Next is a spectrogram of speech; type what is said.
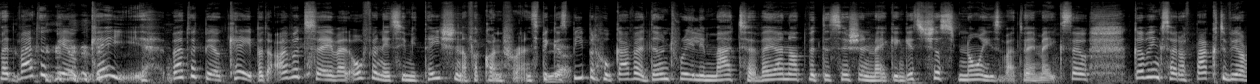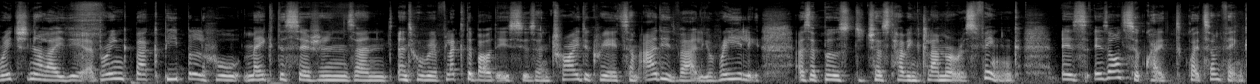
But that would be okay. that would be okay. But I would say that often it's imitation of a conference because Yeah. people who gather don't really matter. They are not the decision making. It's just noise that they make. So going sort of back to the original idea, bring back people who make decisions and, and who reflect about issues and try to create some added value really, as opposed to just having clamorous thing, is is also quite quite something.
